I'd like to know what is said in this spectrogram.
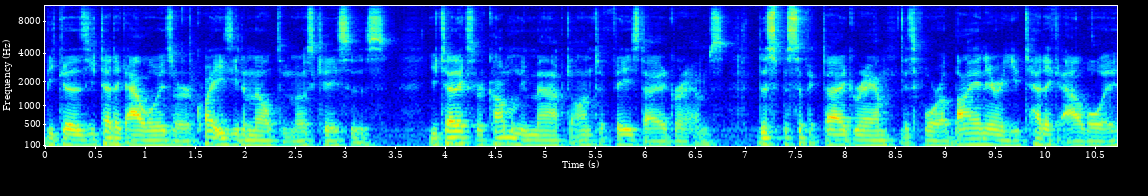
because eutectic alloys are quite easy to melt in most cases. Eutectics are commonly mapped onto phase diagrams. This specific diagram is for a binary eutectic alloy,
